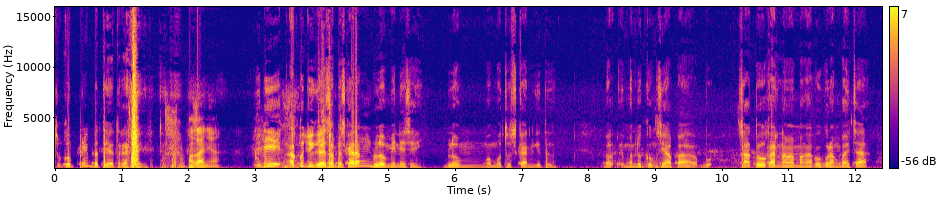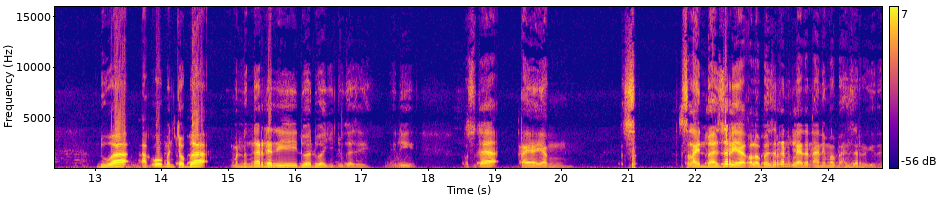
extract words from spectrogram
Cukup ribet ya ternyata. Makanya Jadi aku juga sampai sekarang belum ini sih, belum memutuskan gitu, mendukung siapa. Bu. Satu karena memang aku kurang baca. Dua, aku mencoba mendengar dari dua-duanya juga sih. Jadi maksudnya kayak yang se- selain buzzer ya, kalau buzzer kan kelihatan anime buzzer gitu.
